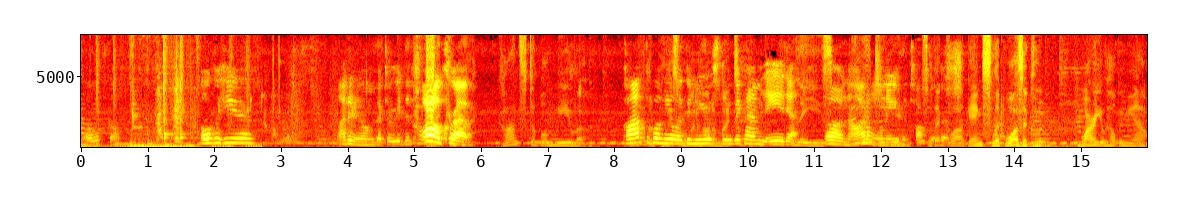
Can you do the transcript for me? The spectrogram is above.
So let's go. Over here. I don't know. I got to read this. Oh crap! Constable Neyla. Constable Neyla, the policewoman new hot on stupid tail. come. Please. Oh no, I I don't want to you even here. talk So to that her. Klaww Gang slip was a clue. Why are you helping me out?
